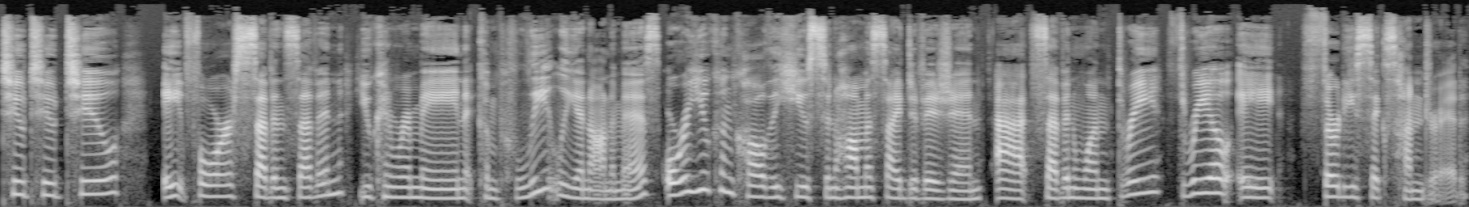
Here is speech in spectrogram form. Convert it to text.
222 8477. You can remain completely anonymous, or you can call the Houston Homicide Division at 713 308 3600.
